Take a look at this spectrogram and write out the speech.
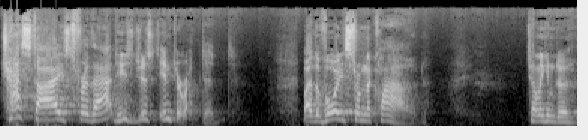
chastised for that, he's just interrupted by the voice from the cloud telling him to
